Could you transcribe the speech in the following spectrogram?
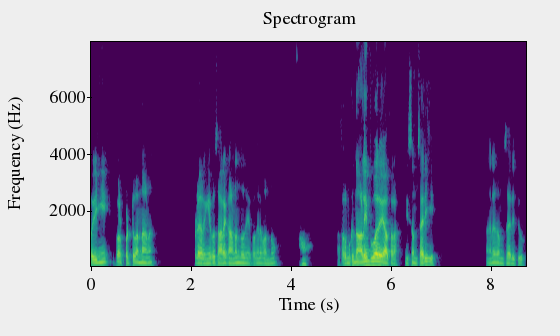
ഒരുങ്ങി പുറപ്പെട്ട് വന്നാണ്. ഇവിടെ ഇറങ്ങിയപ്പോൾ സാറെ കാണാൻ തോന്നി അപ്പോൾ അങ്ങനെ വന്നു. ഓ അപ്പോൾ നമുക്ക് നാളെയും പോകാമല്ലോ യാത്ര? നീ സംസാരിക്കേ. അങ്ങനെ സംസാരിച്ചു.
